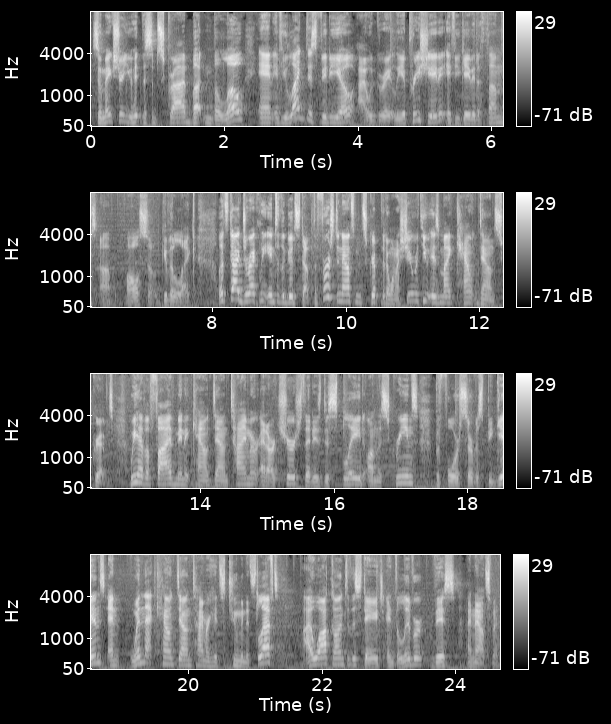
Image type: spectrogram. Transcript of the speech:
so make sure you hit the subscribe button below, and if you like this video, I would greatly appreciate it if you gave it a thumbs up also. Give it a like. Let's dive into the good stuff. The first announcement script that I want to share with you is my countdown script. We have a five minute countdown timer at our church that is displayed on the screens before service begins. And when that countdown timer hits two minutes left, I walk onto the stage and deliver this announcement.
